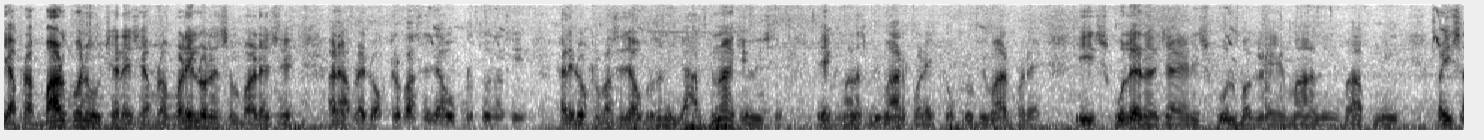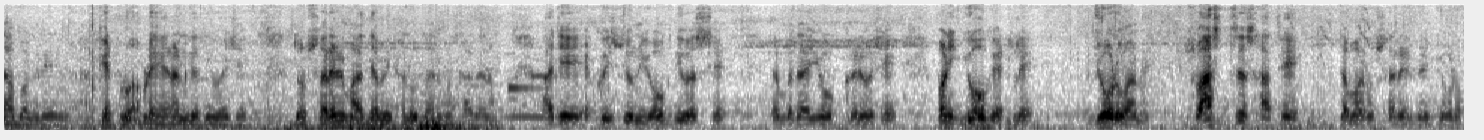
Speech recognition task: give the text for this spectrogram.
એ આપણા બાળકોને ઉછેરે છે, આપણા વડીલોને સંભાળે છે અને આપણે ડૉક્ટર પાસે જવું પડતું નથી. ખાલી ડૉક્ટર પાસે જવું પડતું ને યાતના કેવી છે? એક માણસ બીમાર પડે છોકરું બીમાર પડે એ સ્કૂલે ન જાય, એની સ્કૂલ બગડે, માની, બાપની પૈસા બગડે. કેટલું આપણે હેરાનગતિ હોય છે. તો શરીર માધ્યમિક ધર્મ સાધન આજે એકવીસ જૂન યોગ દિવસ છે. તમે બધા યોગ કર્યો છે. પણ યોગ એટલે જોડવાનું. સ્વાસ્થ્ય સાથે તમારું શરીરને જોડો.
